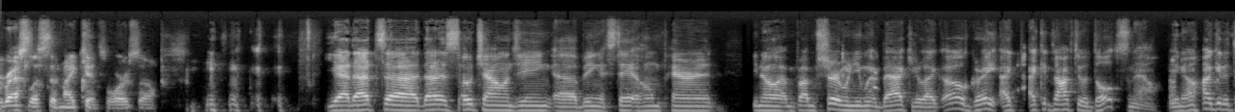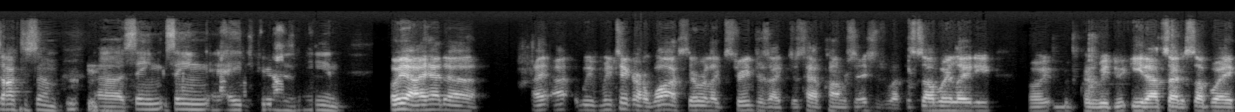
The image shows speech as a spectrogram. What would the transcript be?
restless than my kids were. So, yeah, that's uh, that is so challenging. Uh, being a stay-at-home parent, you know, I'm, I'm, sure when you went back, you're like, oh, great, I, I can talk to adults now. You know, I get to talk to some uh, same same age peers as me. And oh yeah, I had a I, I we, we take our walks. There were like strangers I just have conversations with. The subway lady, because we do eat outside of Subway.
